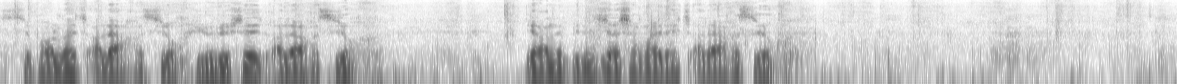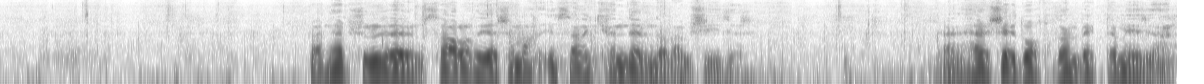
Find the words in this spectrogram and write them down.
Sporla hiç alakası yok. Yürüyüşle hiç alakası yok. Yani bilinç yaşamayla hiç alakası yok. Ben hep şunu derim. Sağlıklı yaşamak insanın kendi elinde olan bir şeydir. Yani her şeyi doktordan beklemeyeceksin.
